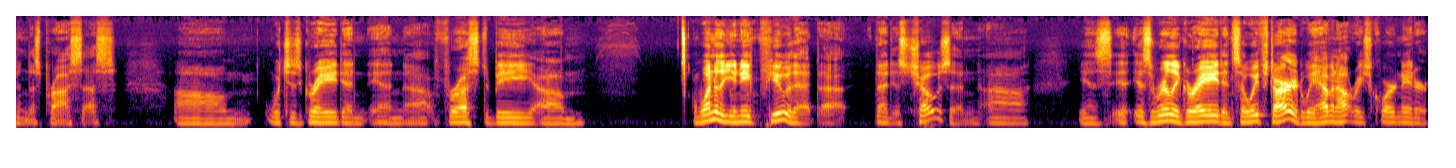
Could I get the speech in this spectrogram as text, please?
in this process, um, which is great. And, and uh, for us to be um, one of the unique few that, uh, that is chosen uh, is, is really great. And so we've started, we have an outreach coordinator.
